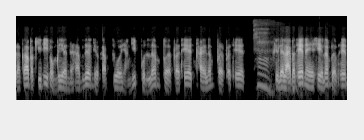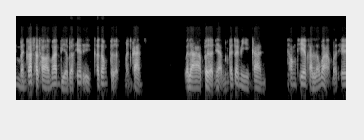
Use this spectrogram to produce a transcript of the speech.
แล้วก็เมื่อกี้ที่ผมเรียนนะครับ เรื่องเกี่ยวกับตัวอย่างญี่ปุ่นเริ่มเปิดประเทศใครเริ่มเปิดประเทศ คือหลาย ๆประเทศในเอเชียเริ่มเปิดประเทศมันก็สะท้อนว่าเดี๋ยวประเทศอื่นก็ต้องเปิดเหมือนกัน เวลาเปิดเนี่ยมันก็จะมีการท่องเที่ยวกันระหว่างประเทศ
